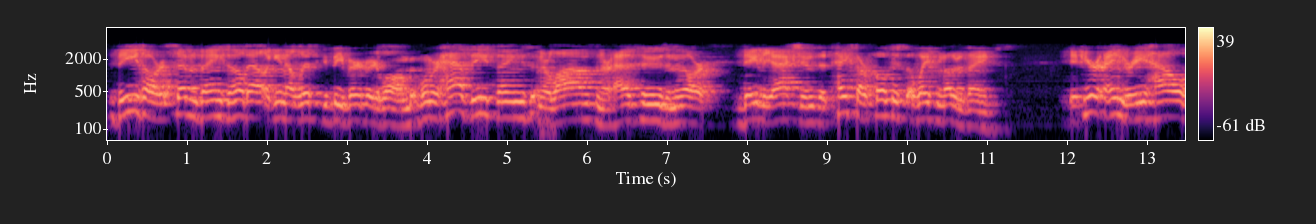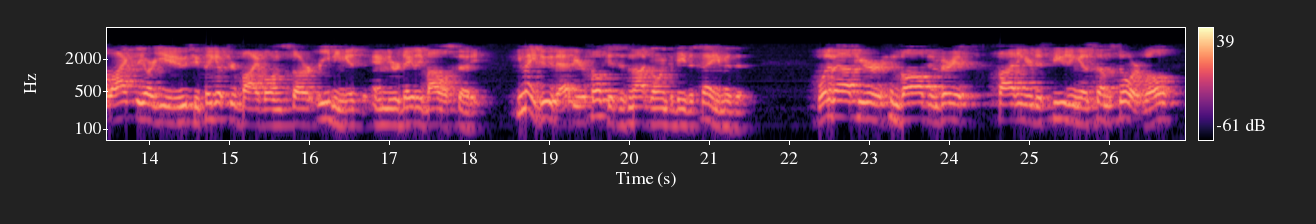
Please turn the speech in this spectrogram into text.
these are seven things, and no doubt, again, that list could be very, very long. But when we have these things in our lives and our attitudes and in our daily actions, it takes our focus away from other things. If you're angry, how likely are you to pick up your Bible and start reading it in your daily Bible study? You may do that, but your focus is not going to be the same, is it? What about if you're involved in various fighting or disputing of some sort? Well,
